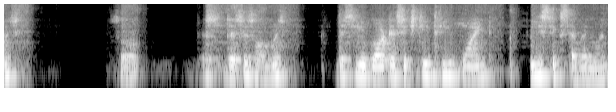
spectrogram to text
much? So this this is how much? This you got a 63.3671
